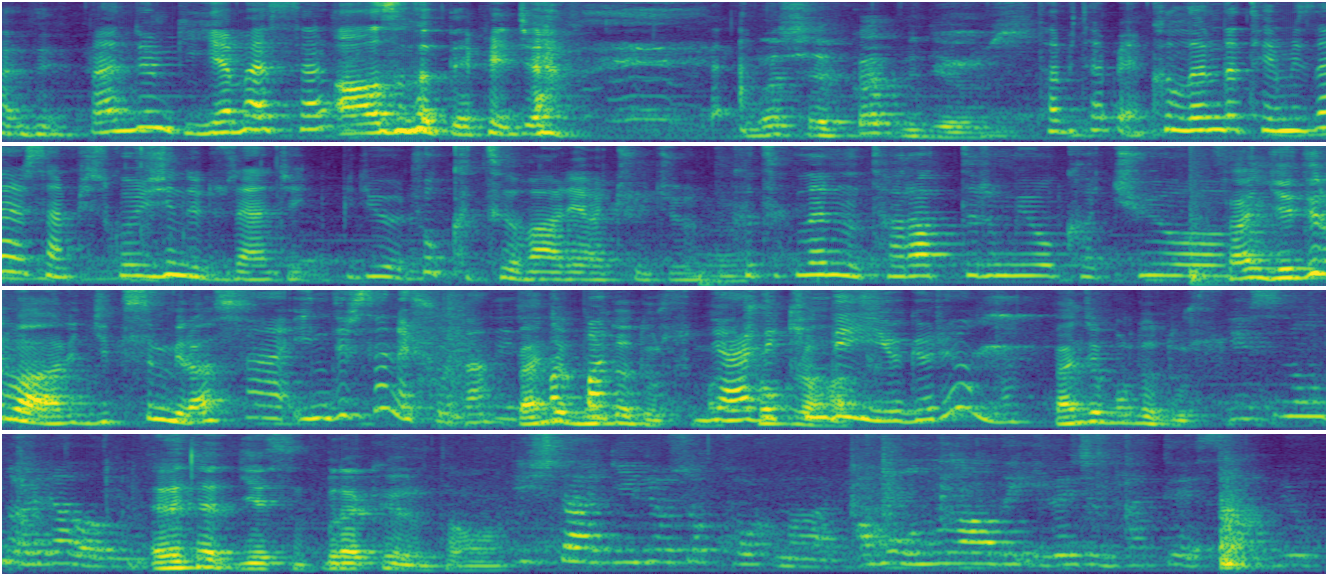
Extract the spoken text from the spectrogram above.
hani. Ben diyorum ki yemezsen ağzına tepeceğim. Buna şefkat mi diyoruz? Tabi tabi. Kıllarını da temizlersen psikolojin de düzelecek biliyorum. Çok kıtığı var ya çocuğun. Kıtıklarını tarattırmıyor, kaçıyor. Sen yedir bari gitsin biraz. Ha indirsene şuradan. Bence Bak, bak, burada dursun bak. Yerde Çok rahat. de yiyor görüyor musun? Bence burada dursun. Yesin onu da öyle alalım. Evet evet yesin. Bırakıyorum tamam. İştah geliyorsa korkma abi. Ama onun aldığı ilacın haddi hesabı yok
